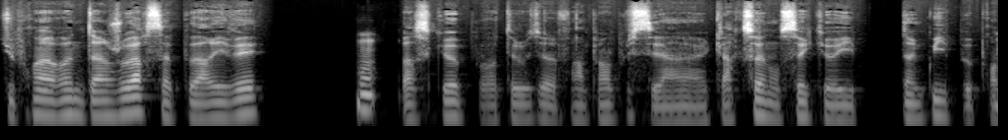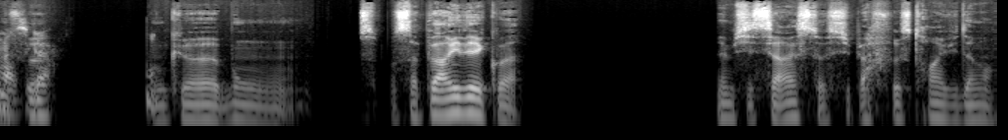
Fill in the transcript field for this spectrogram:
tu prends un run d'un joueur, ça peut arriver. Mm. Parce que pour tel ou tel, enfin, en plus, c'est un Clarkson, on sait que d'un coup, il peut prendre feu. Donc, euh, bon, ça, peut arriver, quoi. Même si ça reste super frustrant, évidemment.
